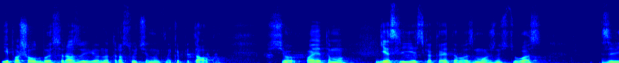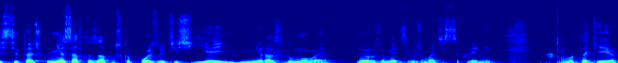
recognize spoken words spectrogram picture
и пошел бы сразу ее на трассу тянуть на капиталку. Все, поэтому, если есть какая-то возможность у вас завести тачку не с автозапуска, пользуйтесь ей не раздумывая. Ну и, разумеется, выжимайте сцепление. Вот такие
